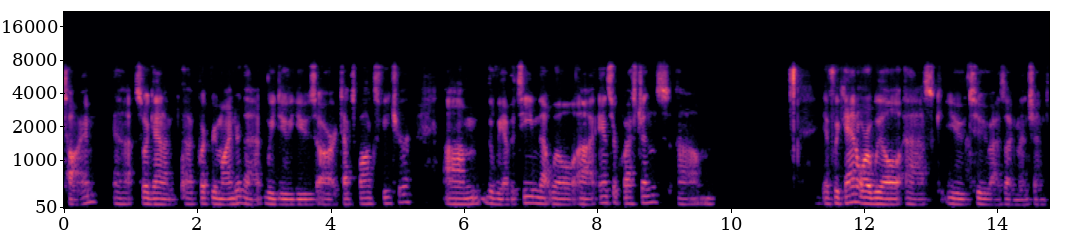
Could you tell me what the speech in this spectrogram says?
time. Uh, so again, a quick reminder that we do use our text box feature. Um, we have a team that will uh, answer questions um, if we can, or we'll ask you to, as I've mentioned,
